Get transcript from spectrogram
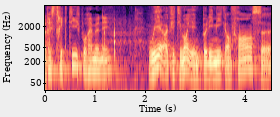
restrictive pourrait mener. Oui, alors effectivement, il y a une polémique en France. Euh,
